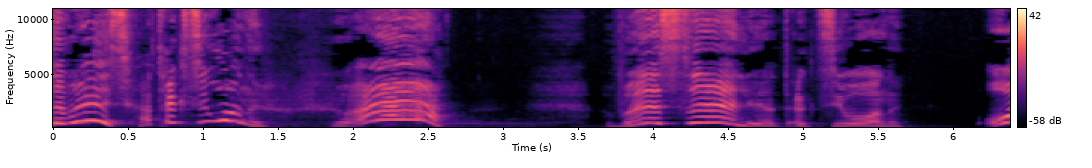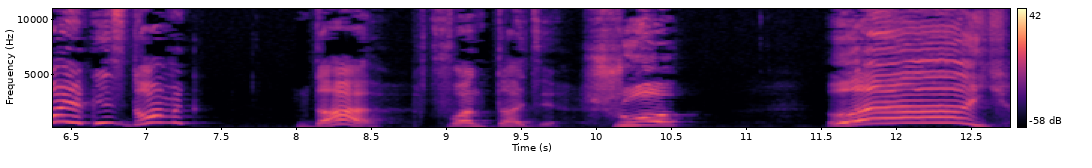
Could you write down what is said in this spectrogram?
дивись, атракціони. А! Веселі атракціони. О, якийсь домик. Да, фантазія. Що? Ой!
